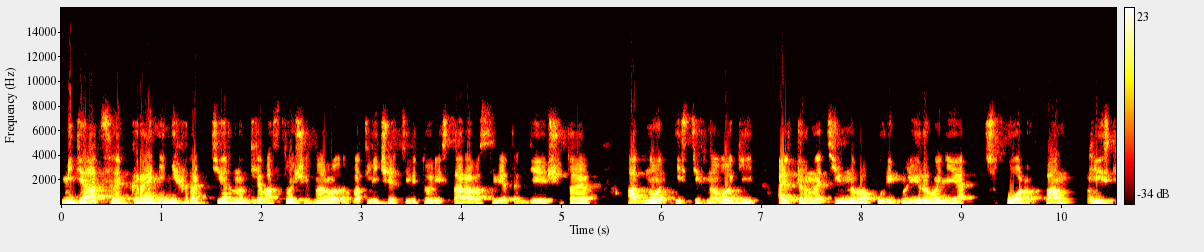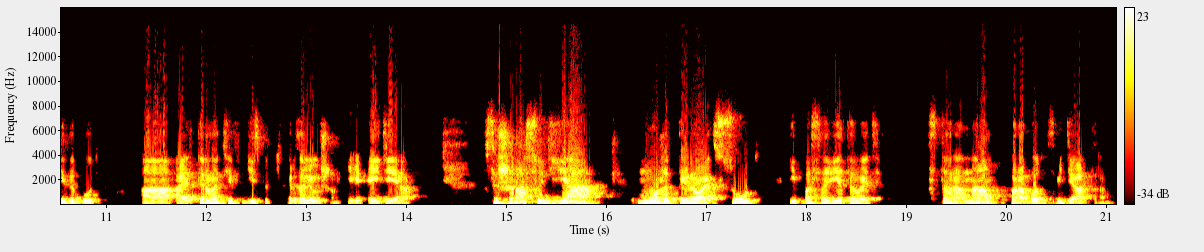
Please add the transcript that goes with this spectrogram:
Медиация крайне не характерна для восточных народов, в отличие от территории Старого Света, где ее считают одной из технологий альтернативного урегулирования споров. По-английски это будет Alternative Dispute Resolution или ADR. В США судья может прерывать суд и посоветовать сторонам поработать с медиатором.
